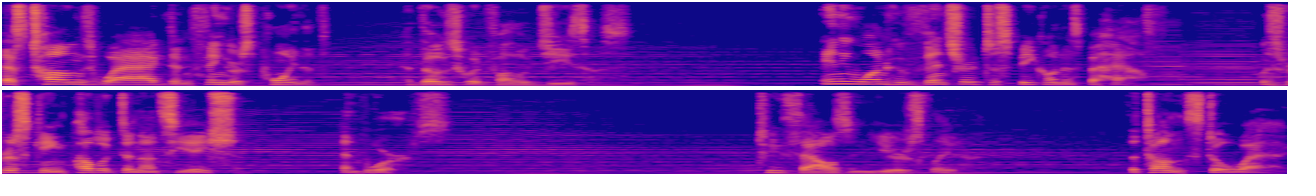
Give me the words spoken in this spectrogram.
as tongues wagged and fingers pointed at those who had followed Jesus. Anyone who ventured to speak on his behalf was risking public denunciation and worse. 2,000 years later, the tongues still wag.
